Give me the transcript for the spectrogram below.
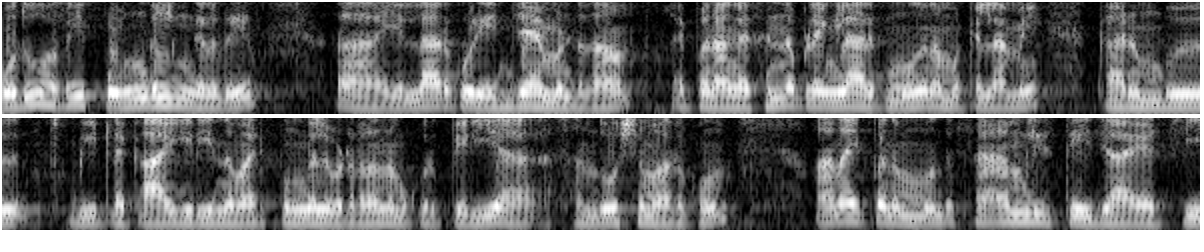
பொதுவாகவே பொங்கலுங்கிறது எல்லாருக்கும் ஒரு என்ஜாய்மெண்ட் தான். இப்போ நாங்கள் சின்ன பிள்ளைங்களா இருக்கும்போது நமக்கு எல்லாமே கரும்பு வீட்டில் காய்கறி இந்த மாதிரி பொங்கல் விடுறதுலாம் நமக்கு ஒரு பெரிய சந்தோஷமாக இருக்கும். ஆனால் இப்போ நம்ம வந்து ஃபேமிலி ஸ்டேஜ் ஆயாச்சு.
